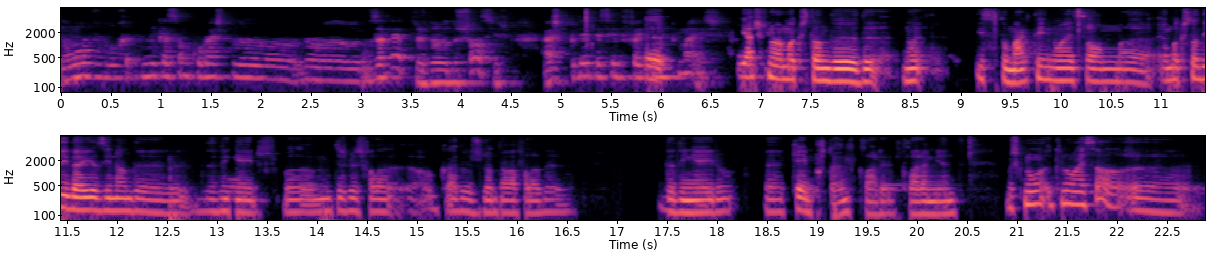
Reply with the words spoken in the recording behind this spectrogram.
não houve comunicação com o resto do, do, dos adeptos, do, dos sócios. Acho que podia ter sido feito é, muito mais. E acho que não é uma questão de. de é, isso do marketing não é só uma. É uma questão de ideias e não de, de dinheiros. Muitas vezes fala. Um bocado o João estava a falar de, de dinheiro, eh, que é importante, claro, claramente mas que não, que não é só. Uh,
